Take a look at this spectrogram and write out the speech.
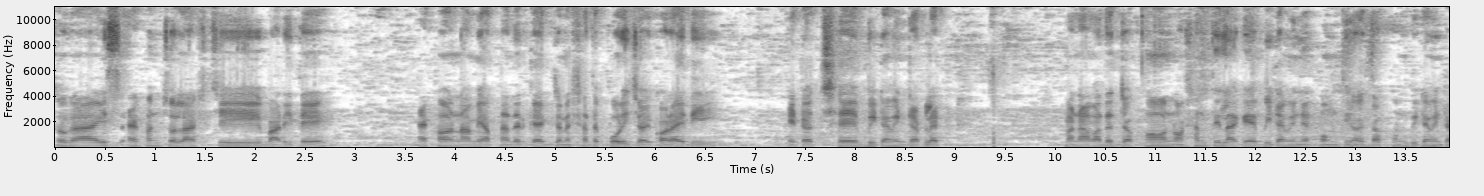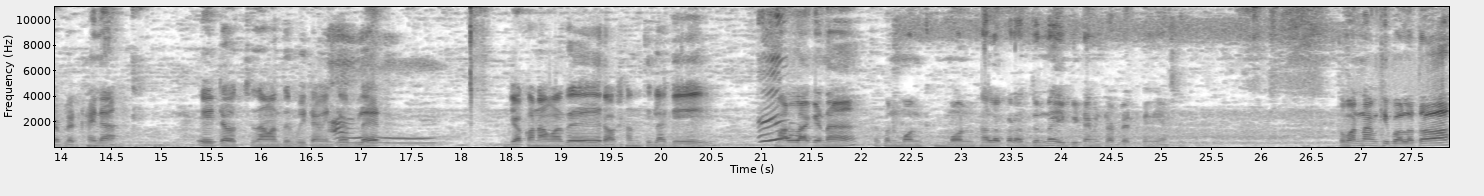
তো গাইস এখন চলে আসছি বাড়িতে। এখন আমি আপনাদেরকে একজনের সাথে পরিচয় করাই দিই। এটা হচ্ছে ভিটামিন ট্যাবলেট। মানে আমাদের যখন অশান্তি লাগে, ভিটামিনের কমতি হয়, তখন ভিটামিন ট্যাবলেট খাই না? এইটা হচ্ছে আমাদের ভিটামিন ট্যাবলেট। যখন আমাদের অশান্তি লাগে, ভালো লাগে না, তখন মন মন ভালো করার জন্য এই ভিটামিন ট্যাবলেটকে নিয়ে আসি। তোমার নাম কি বলো তো?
